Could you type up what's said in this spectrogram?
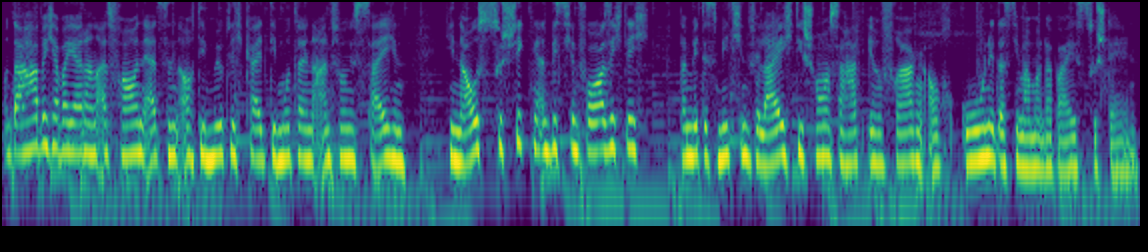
Und da habe ich aber ja dann als Frauenärztin auch die Möglichkeit, die Mutter in Anführungszeichen hinauszuschicken, ein bisschen vorsichtig, damit das Mädchen vielleicht die Chance hat, ihre Fragen auch ohne dass die Mama dabei ist zu stellen.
